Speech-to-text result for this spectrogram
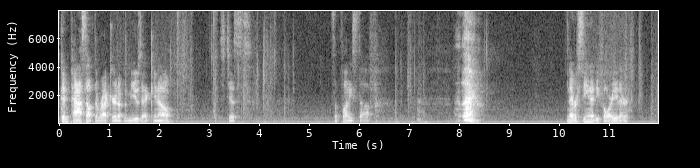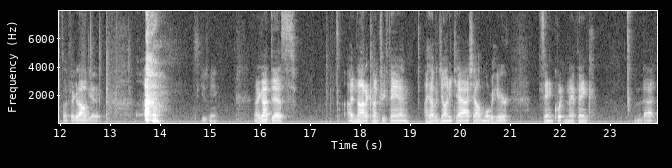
couldn't pass up the record of the music. You know, it's just some funny stuff. Never seen it before either, so I figured I'll get it. Excuse me. And I got this. I'm not a country fan. I have a Johnny Cash album over here, San Quentin, I think. That.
